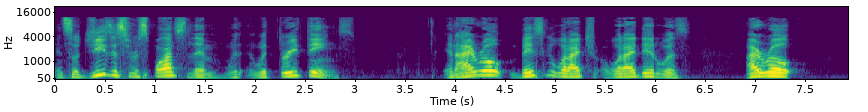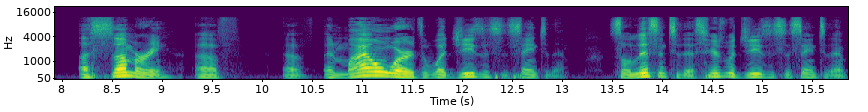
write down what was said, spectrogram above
And so Jesus responds to them with, with three things. And I wrote basically what I what I did was I wrote a summary of of in my own words of what Jesus is saying to them. So listen to this. Here's what Jesus is saying to them.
